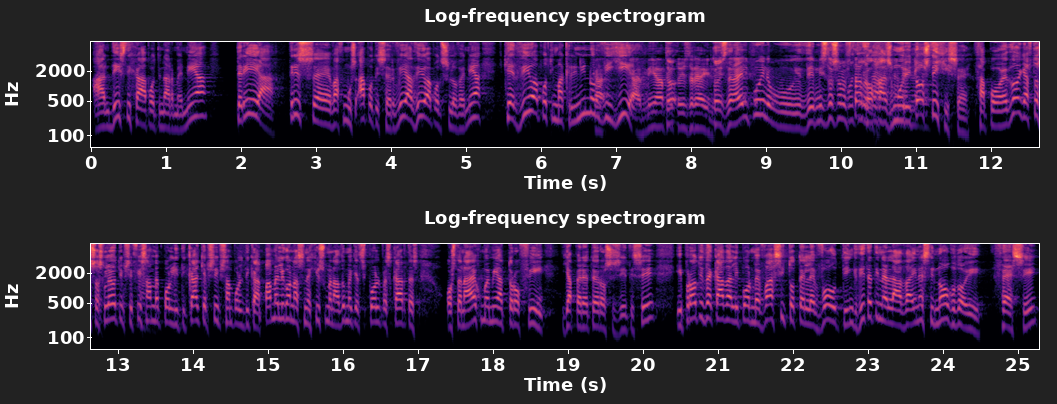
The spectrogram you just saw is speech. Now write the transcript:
αντίστοιχα από την Αρμενία τρία, τρεις ε, βαθμούς από τη Σερβία, δύο από τη Σλοβενία και δύο από τη μακρινή Νορβηγία. Καμία από το, το, Ισραήλ. Το Ισραήλ που είναι, που εμείς δώσαμε αυτά. Το χασμουριτός στήχησε. Θα πω εδώ, γι' αυτό σας λέω ότι ψηφίσαμε πολιτικά και ψήφισαν πολιτικά. Πάμε λίγο να συνεχίσουμε να δούμε και τις υπόλοιπες κάρτες, ώστε να έχουμε μια τροφή για περαιτέρω συζήτηση. Η πρώτη δεκάδα λοιπόν με βάση το televoting, δείτε την Ελλάδα, είναι στην 8η θέση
